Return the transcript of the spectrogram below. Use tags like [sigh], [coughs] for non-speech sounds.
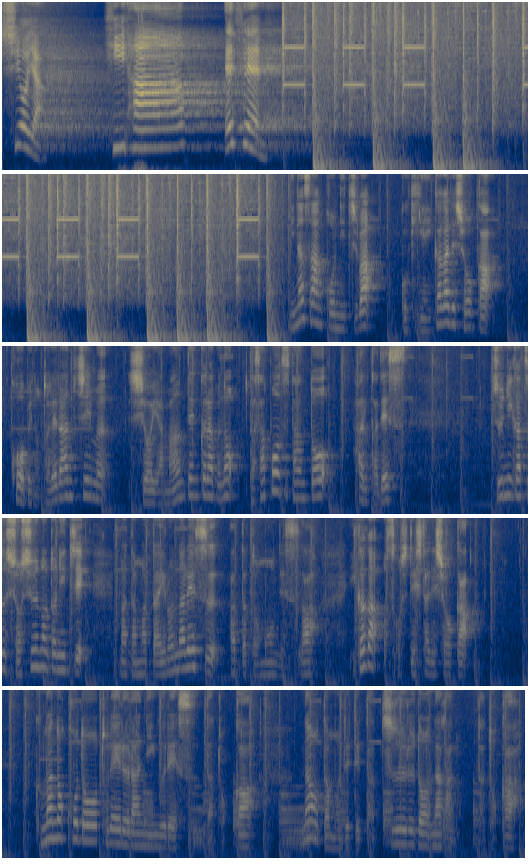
塩屋ヒーハー FM 皆さんこんにちは。ご機嫌いかがでしょうか？神戸のトレランチーム塩屋マウンテンクラブのダサポーズ担当はるかです。12月初週の土日またまたいろんなレースあったと思うんですがいかがお過ごしでしたでしょうか？熊野古道トレイルランニングレースだとか直太も出てたツール・ド・長野だとか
